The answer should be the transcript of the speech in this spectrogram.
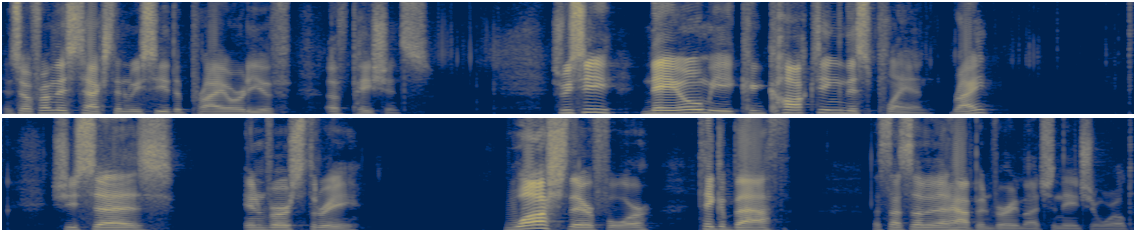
And so from this text, then we see the priority of, of patience. So we see Naomi concocting this plan, right? She says in verse 3 Wash, therefore, take a bath. That's not something that happened very much in the ancient world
